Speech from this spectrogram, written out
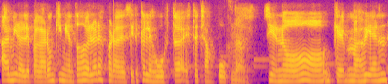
ay, mira, le pagaron 500 dólares para decir que les gusta este champú. Claro sino que más bien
